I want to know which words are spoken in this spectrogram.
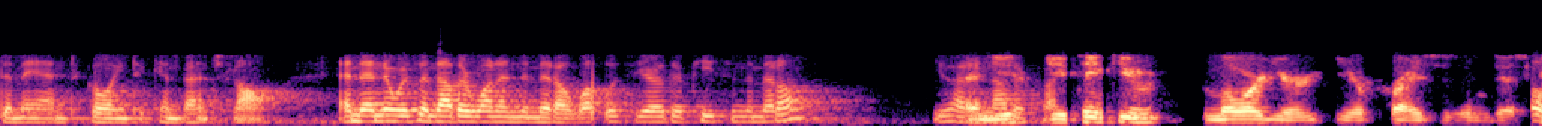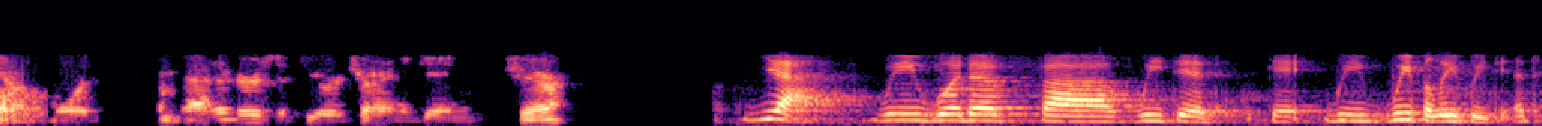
demand going to conventional. And then there was another one in the middle. What was the other piece in the middle? You had another question. Do you think you lowered your prices in discount more than competitors if you were trying to gain share? Yes. We would have. Uh, we did. We believe we did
